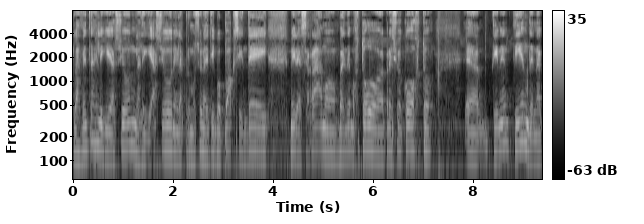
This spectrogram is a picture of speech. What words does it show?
Las ventas de liquidación, las liquidaciones, las promociones de tipo Boxing Day, mira, cerramos, vendemos todo a precio de costo eh, tienen, tienden a,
